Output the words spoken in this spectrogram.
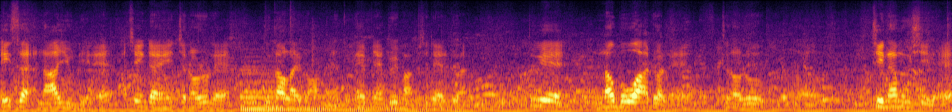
အိပ်ဆက်အနားယူနေတယ်အချိန်တန်ရင်ကျွန်တော်တို့လည်းသူ့နောက်လိုက်သွားမယ်သူနဲ့ပြန်တွေ့မှာဖြစ်တဲ့အတွက်သူ့ရဲ့နောက်ဘဝအတွက်လည်းကျွန်တော်တို့ကျေနပ်မှုရှိတယ်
